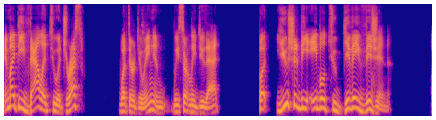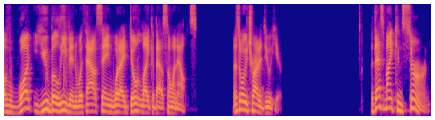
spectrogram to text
It might be valid to address what they're doing, and we certainly do that, but you should be able to give a vision of what you believe in without saying what I don't like about someone else. That's what we try to do here. But that's my concern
